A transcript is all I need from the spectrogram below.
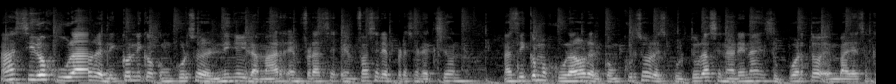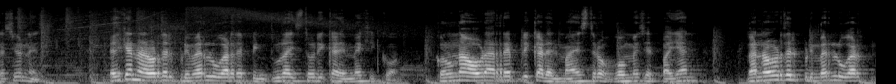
Ha sido jurado del icónico concurso del Niño y la Mar en, en fase de preselección, así como jurado del concurso de esculturas en arena en su puerto en varias ocasiones. Es ganador del primer lugar de pintura histórica de México, con una obra réplica del maestro Gómez el Payán, ganador del primer lugar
